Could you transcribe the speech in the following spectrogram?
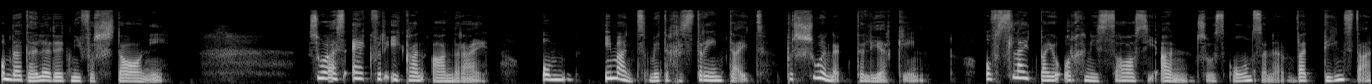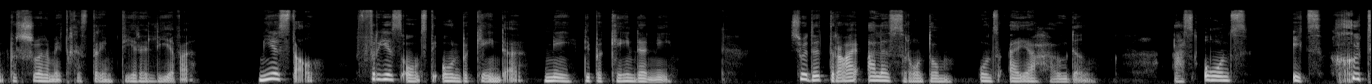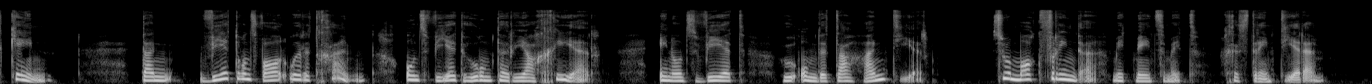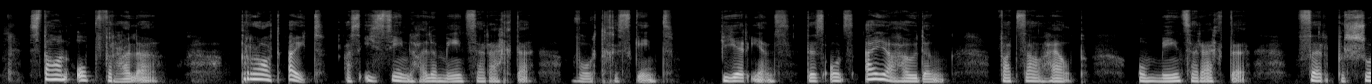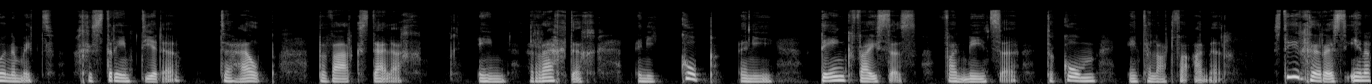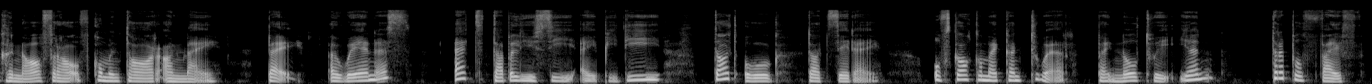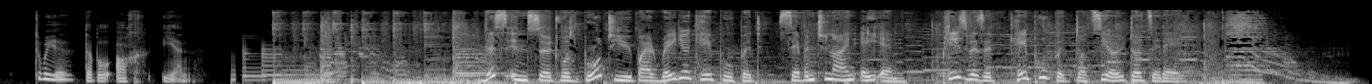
omdat hulle dit nie verstaan nie. So as ek vir u kan aanry om iemand met 'n gestremdheid persoonlik te leer ken of sluit by 'n organisasie aan soos ons inne wat dienste aan persone met gestremthede lewe. Meestal vrees ons die onbekende, nie die bekende nie. So dit draai alles rondom ons eie houding. As ons iets goed ken, dan weet ons waaroor dit gaan. Ons weet hoe om te reageer en ons weet hoe om dit te hanteer. So maak vriende met mense met gestremthede. Staan op vir hulle. Praat uit as u sien hulle menseregte word geskend. Weereens, dis ons eie houding wat sal help om menseregte vir persone met gestremthede te help bewerkstellig en regtig in die kop in die denkwyses van mense te kom en te laat verander. Stuur gerus enige navrae of kommentaar aan my by awareness@wcapd.org.za of skakel my kantoor by 021 355 2881. This insert was brought to you by Radio K Pulpit 7 to 9 a.m. Please visit kpulpit.co.za.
